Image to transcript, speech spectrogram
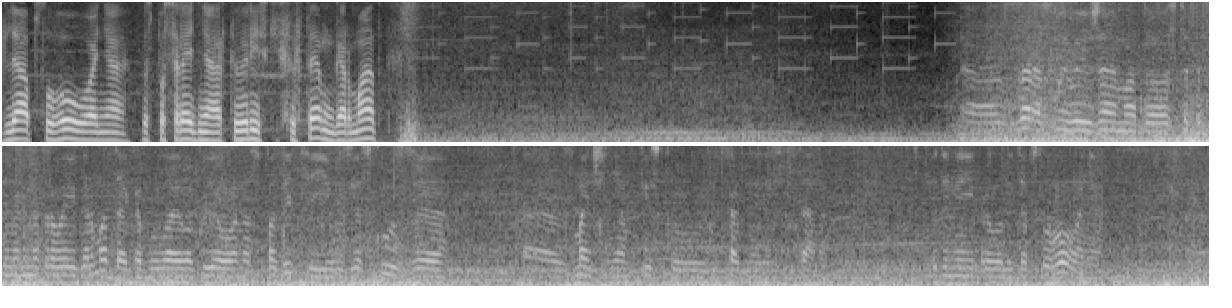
для обслуговування безпосередньо артилерійських систем, гармат. Зараз ми виїжджаємо до 105-мм гармати, яка була евакуйована з позиції у зв'язку з е, зменшенням тиску відкатної системи. Будемо її проводити обслуговування, е,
